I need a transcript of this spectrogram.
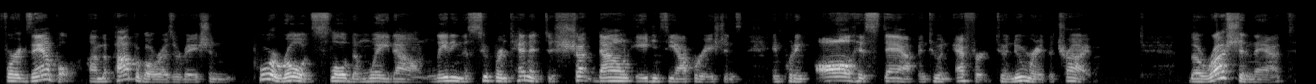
For example, on the Papago Reservation, poor roads slowed them way down, leading the superintendent to shut down agency operations and putting all his staff into an effort to enumerate the tribe the rush in that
